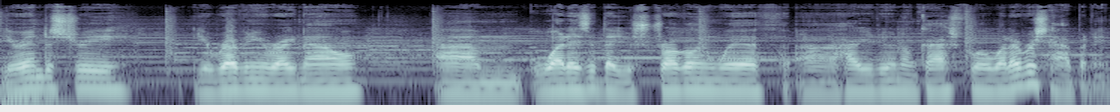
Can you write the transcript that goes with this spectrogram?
your industry, your revenue right now, um, what is it that you're struggling with, uh, how you're doing on cash flow, whatever's happening,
